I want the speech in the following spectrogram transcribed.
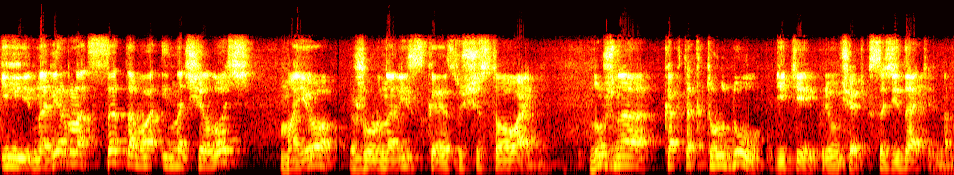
и, наверное, с этого и началось мое журналистское существование. Нужно как-то к труду детей приучать, к созидательному.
